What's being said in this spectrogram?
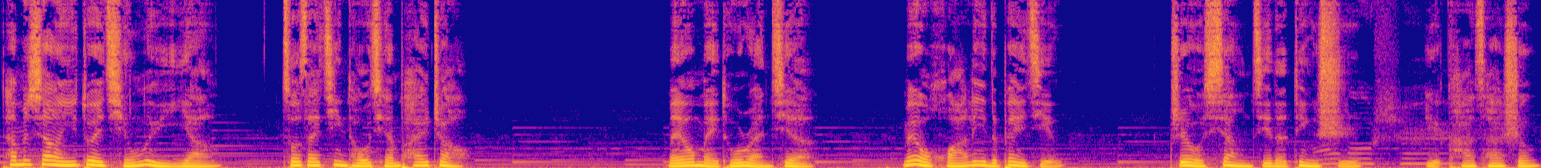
他们像一对情侣一样，坐在镜头前拍照。没有美图软件，没有华丽的背景，只有相机的定时与咔嚓声。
